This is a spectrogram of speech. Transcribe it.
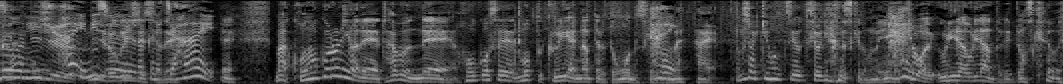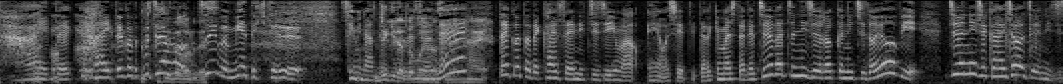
じように。はい、26日ですよね。はい。まあ、この頃にはね、多分ね、方向性もっとクリアになってると思うんですけどね。はい。はい、私は基本強気強気なんですけどもね、今、はい、今日は売りだ売りだとか言ってますけどね。はい。で、はい。ということで、こちらも随分見えてきてるセミナーということですよね。ねはい、ということで、開催日時今、えー、教えていただきましたが、10月26日土曜日、12時会場、12時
